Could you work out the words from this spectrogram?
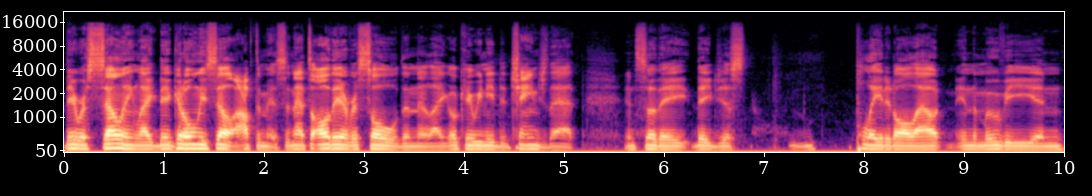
they were selling like they could only sell Optimus and that's all they ever sold and they're like okay we need to change that and so they they just played it all out in the movie and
